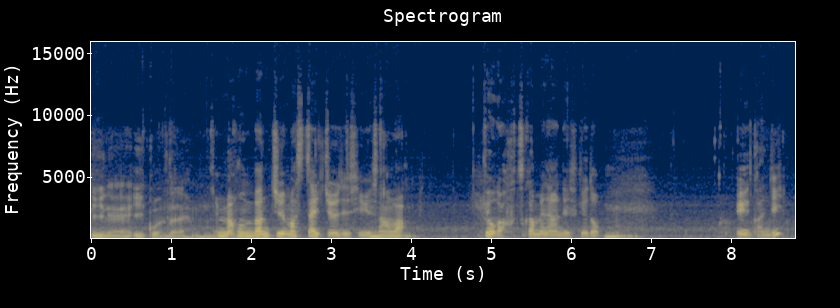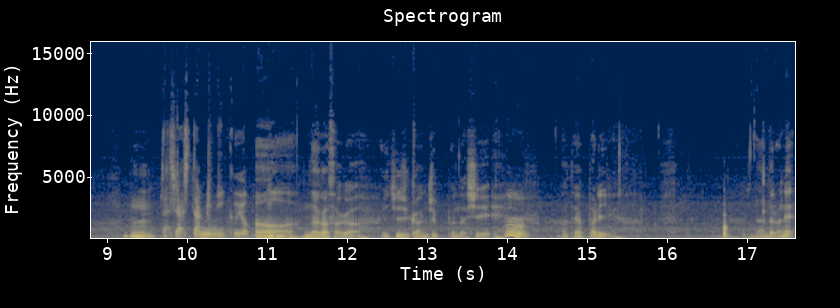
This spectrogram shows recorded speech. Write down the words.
いいね。いい声だね、今本番中真っ最中ですひげさんは、今日が2日目なんですけどうん。いい感じ？うん、私明日見に行くよ。ああ長さが1時間10分だし。うん。あとやっぱりなんだろうね。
